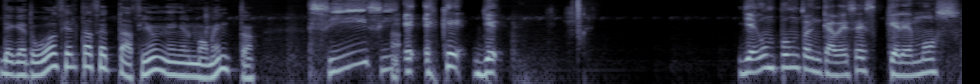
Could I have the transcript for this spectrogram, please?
de que tuvo cierta aceptación en el momento. Sí, sí, ah. e, es que llega un punto en que a veces queremos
